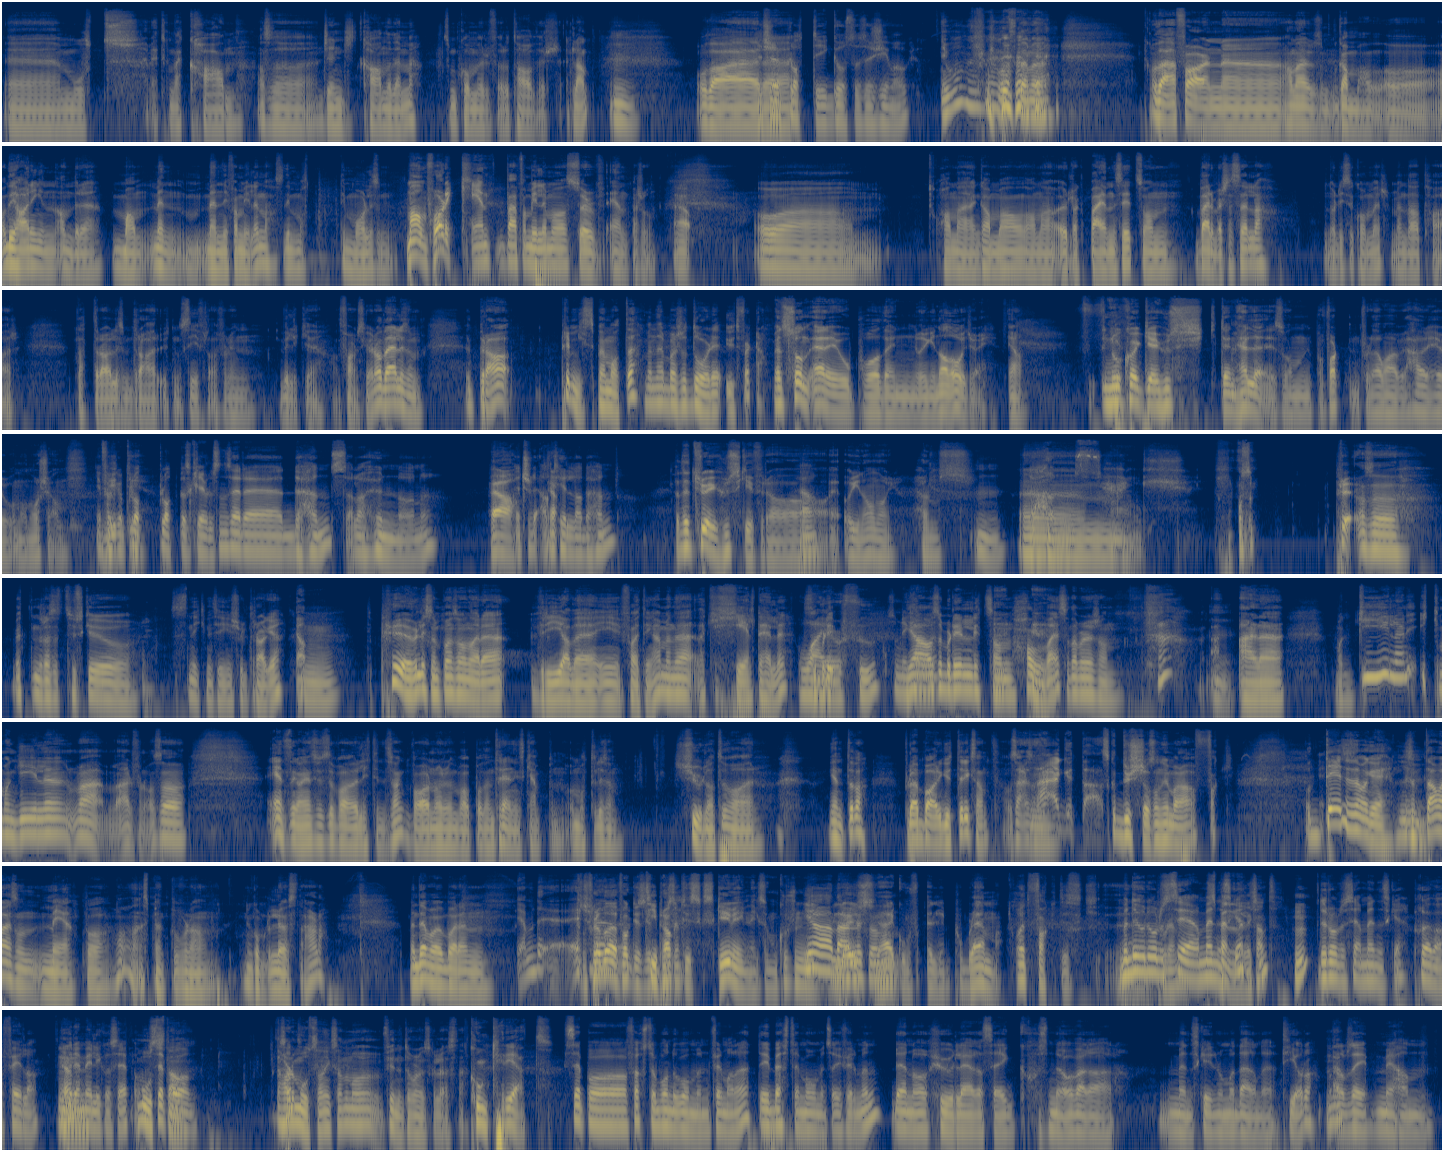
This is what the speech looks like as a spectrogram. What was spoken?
Eh, mot Jeg vet ikke om det er Khan, altså Gengis Khan og dem, ja, som kommer for å ta over et eller annet. Mm. Og da Er er ikke det skjer plott i Ghost of Tsushima òg? Jo, det kan godt stemme. det. Og det er faren eh, Han er liksom gammel, og, og de har ingen andre mann, menn, menn i familien. Da, så de må, de må liksom Mannfolk! en, Hver familie må serve én person. Ja. Og um, han er gammel, og han har ødelagt beinet sitt, så han verver seg selv da når disse kommer. Men da tar dattera liksom drar uten å si fra, for hun vil ikke at faren skal gjøre det. Og det er liksom et bra premiss, på en måte, men det er bare så dårlig utført. da Men sånn er det jo på den originale òg, tror jeg. Ja. Nå kan ikke jeg huske den heller sånn på farten, for var, her er jo noen år siden. Ifølge 90. plott, plottbeskrivelsen så er det The Huns, eller Hundene. Ja. Er ikke det Attila the Hun? ja, det tror jeg jeg husker fra Ja. originalen òg. Høns. Mm. Um, Huns. så prøv, altså vet, Dere har sett- husker jo 'Snikende tiger, skjult drage'? Ja. Mm. Prøver liksom på en sånn derre vri av det i fightinga, men det er, det er ikke helt det heller. Så blir- Wire Fu, som de Ja, og så blir det litt sånn halvveis, og da blir det sånn Hæ? Mm. Er det magi, eller er det ikke magi, eller hva, er det for noe? Så Eneste gang jeg syntes det var litt interessant, var når hun var på den treningscampen og måtte liksom skjule at hun var jente, da. For det er bare gutter, ikke sant? Og så er det sånn 'Hei, gutta, skal dusje og sånn. Hun bare ah, fuck. Og det syns jeg var gøy. Liksom, Da var jeg sånn med på Å, jeg er spent på hvordan hun kommer til å løse det her, da. Men det var jo bare en Ja, men det er For det var faktisk litt 10%. praktisk skriving, liksom. Hvordan Ja, er løser liksom- det her konf problemet. Og et faktisk Men det er jo da du ser mennesket, liksom. sant? Hm? Det er da du ser mennesket. Prøver og feile. Det Ja. er det vi liker å se på. Se på, har du motstand, ikke sant? Du må finne ut hvordan du skal løse det. Konkret. se på første Wonder Woman-filmene. De beste momentsa i filmen Det er når hun lærer seg hvordan det er å være menneske i den moderne tida, da. Ja. Eller si, med han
